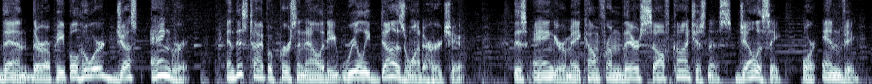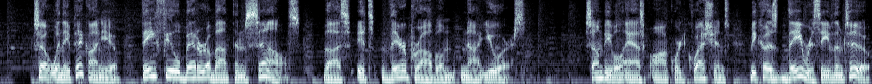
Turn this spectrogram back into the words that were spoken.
Then there are people who are just angry, and this type of personality really does want to hurt you. This anger may come from their self consciousness, jealousy, or envy. So when they pick on you, they feel better about themselves. Thus, it's their problem, not yours. Some people ask awkward questions because they receive them too.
